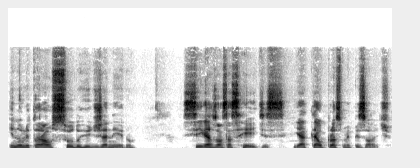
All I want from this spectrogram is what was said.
e no litoral sul do Rio de Janeiro. Siga as nossas redes e até o próximo episódio.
